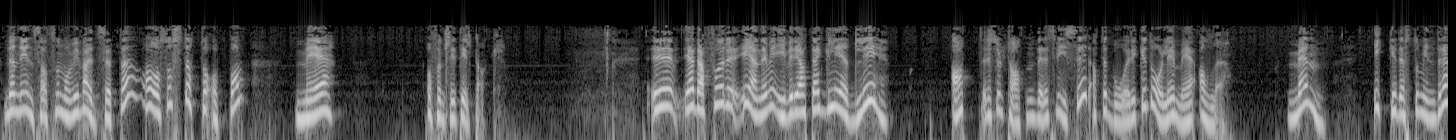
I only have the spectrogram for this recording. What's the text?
Denne innsatsen må vi verdsette og også støtte opp om med offentlige tiltak. Eh, jeg er derfor enig med Iver i at det er gledelig at resultatene deres viser at det går ikke dårlig med alle. Men ikke desto mindre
